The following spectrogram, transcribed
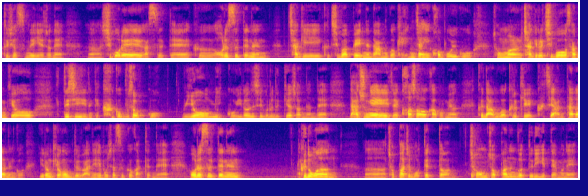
드셨습니다. 예전에 어, 시골에 갔을 때 그 어렸을 때는 자기 그 집 앞에 있는 나무가 굉장히 커 보이고 정말 자기를 집어삼켜 듯이 이렇게 크고 무섭고 위험 있고 이런 식으로 느껴졌는데 나중에 이제 커서 가보면 그 나무가 그렇게 크지 않다라는 거 이런 경험들 많이 해보셨을 것 같은데 어렸을 때는 그동안 어, 접하지 못했던 처음 접하는 것들이기 때문에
